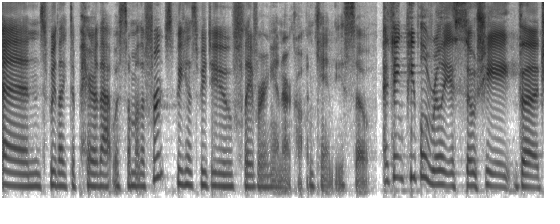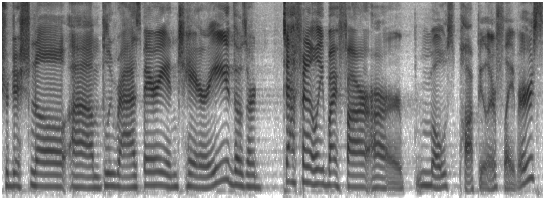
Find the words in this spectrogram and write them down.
And we like to pair that with some of the fruits because we do flavoring in our cotton candies. So I think people really associate the traditional um, blue raspberry and cherry. Those are definitely by far our most popular flavors.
